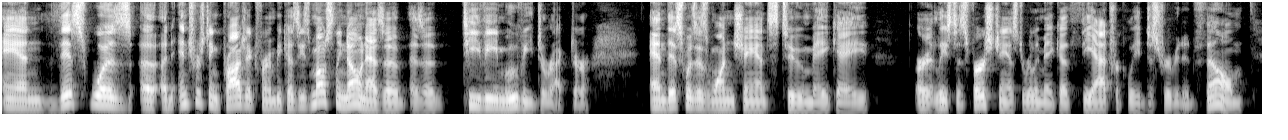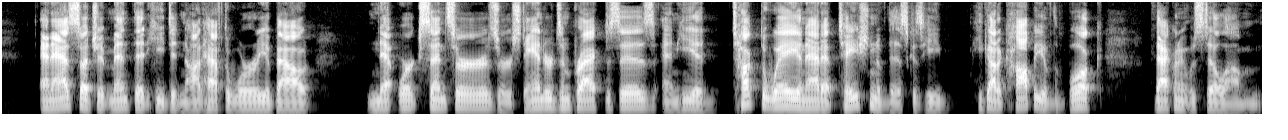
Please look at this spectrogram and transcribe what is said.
and this was a, an interesting project for him because he's mostly known as a as a TV movie director, and this was his one chance to make a, or at least his first chance to really make a theatrically distributed film and as such, it meant that he did not have to worry about network censors or standards and practices. And he had tucked away an adaptation of this because he he got a copy of the book back when it was still um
